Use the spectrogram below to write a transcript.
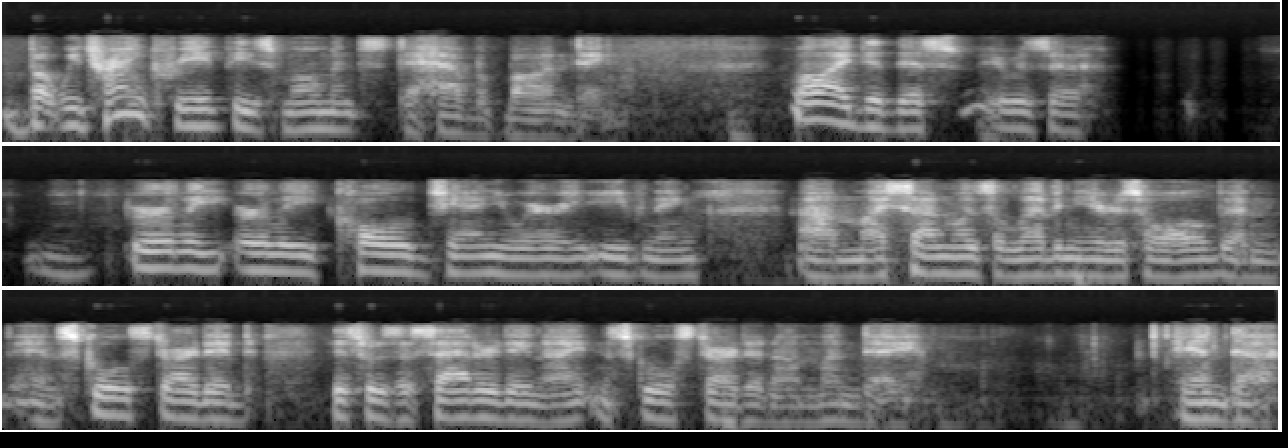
But we try and create these moments to have a bonding. Well, I did this. It was a early, early cold January evening. Um, my son was 11 years old, and, and school started. This was a Saturday night, and school started on Monday. And uh,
